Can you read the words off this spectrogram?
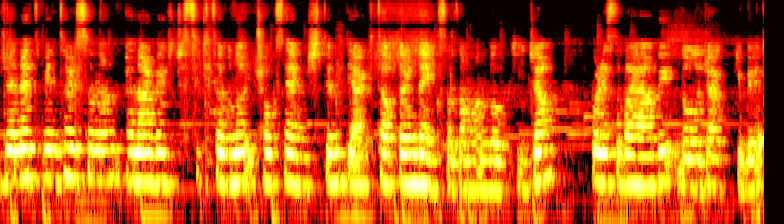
Janet Winterson'ın Fener Bekçisi kitabını çok sevmiştim. Diğer kitaplarını da en kısa zamanda okuyacağım. Burası bayağı bir dolacak gibi.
